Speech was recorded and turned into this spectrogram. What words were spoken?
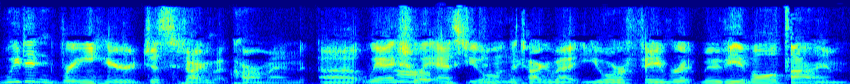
We didn't bring you here just to talk about Carmen. Uh, we actually Oh, asked you on to talk about your favorite movie of all time.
